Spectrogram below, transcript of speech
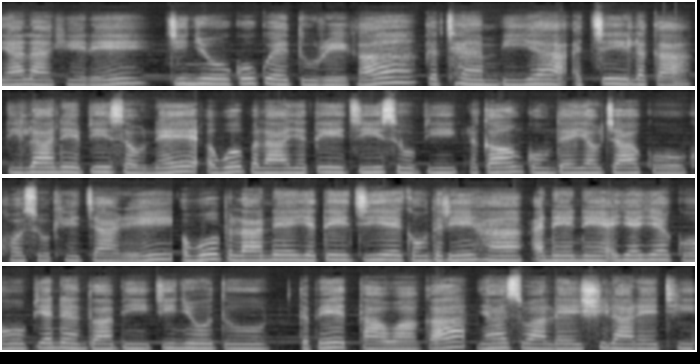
များလာခဲ့တယ်။ကြီးညိုကိုးကွယ်သူတွေကကထံဘီယအကျေလက်ကဒီလာနဲ့ပြေဆုံတဲ့အဝတ်ပလာယတိကြီးဆိုပြီး၎င်းဂုံတဲ့ယောက်ျားကိုခေါ်ဆိုခဲ့ကြတယ်။အဝတ်ပလာနဲ့ယတိကြီးရဲ့ဂုံတဲ့ဟာအနေနဲ့အရရက်ကိုပြန့်နှံ့သွားပြီးကြီးညိုသူတပည့်တာဝါကများစွာလဲရှိလာတဲ့အထိ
